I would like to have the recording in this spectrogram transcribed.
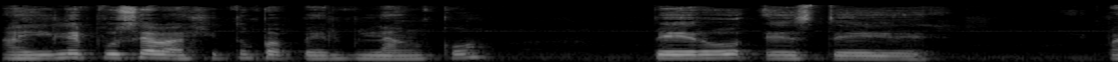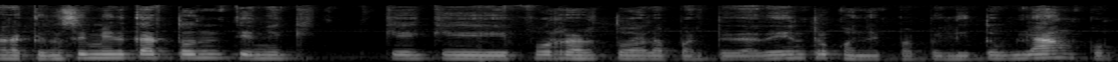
Ahí le puse abajito un papel blanco, pero este, para que no se mire el cartón, tiene que, que, forrar toda la parte de adentro con el papelito blanco.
